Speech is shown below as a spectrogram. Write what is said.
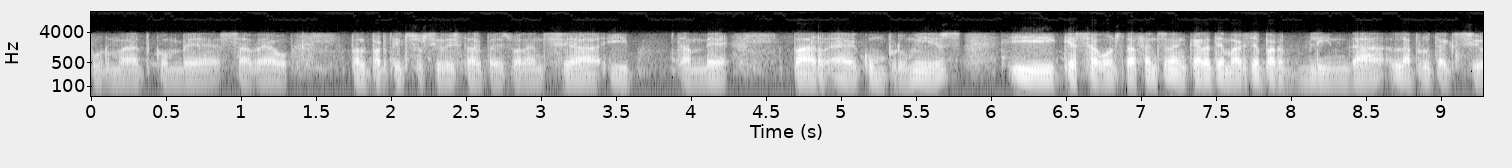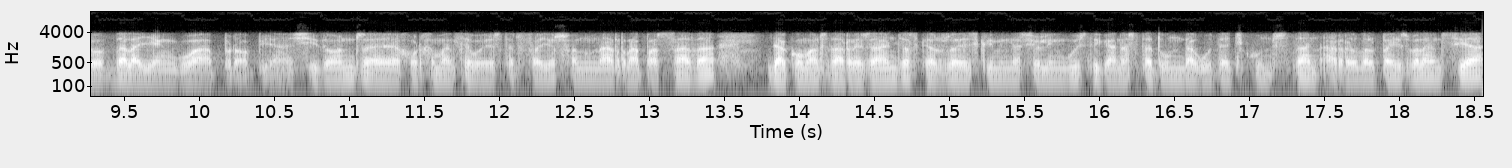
format, com bé sabeu, pel Partit Socialista del País Valencià i també per eh, compromís i que, segons defensen, encara té marge per blindar la protecció de la llengua pròpia. Així doncs, eh, Jorge Mancebo i Esther Fallos fan una repassada de com els darrers anys els casos de discriminació lingüística han estat un degoteig constant arreu del País Valencià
